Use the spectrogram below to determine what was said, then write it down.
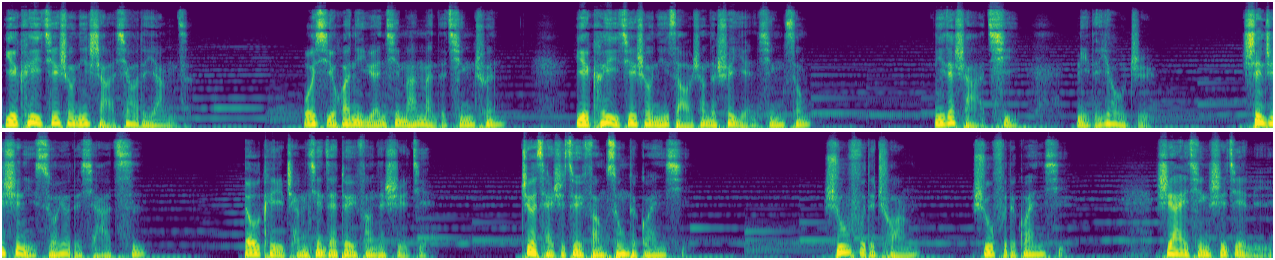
也可以接受你傻笑的样子。我喜欢你元气满满的青春，也可以接受你早上的睡眼惺忪。你的傻气，你的幼稚，甚至是你所有的瑕疵，都可以呈现在对方的世界。这才是最放松的关系。舒服的床，舒服的关系，是爱情世界里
